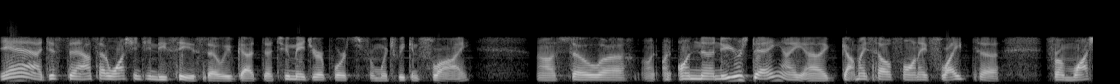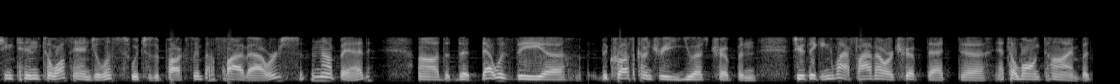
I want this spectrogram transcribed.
Yeah, just uh, outside of Washington D.C. So we've got uh, two major airports from which we can fly. Uh, so uh, on, on uh, New Year's Day, I uh, got myself on a flight uh, from Washington to Los Angeles, which was approximately about five hours. Not bad. Uh, the, the, that was the uh, the cross country U.S. trip, and so you're thinking, wow, a five hour trip that uh, that's a long time. But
